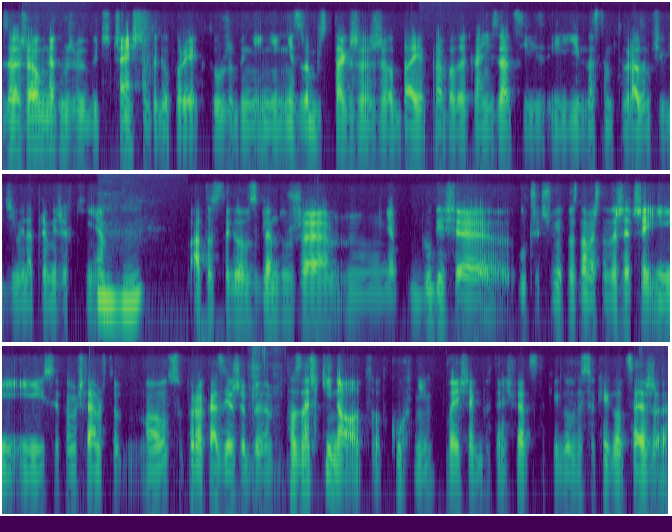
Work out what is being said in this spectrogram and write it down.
Zależało mi na tym, żeby być częścią tego projektu, żeby nie, nie, nie zrobić tak, że, że oddaję prawo do ekranizacji i, i następnym razem się widzimy na premierze w kinie. Mhm. A to z tego względu, że mm, ja lubię się uczyć, lubię poznawać nowe rzeczy i, i sobie pomyślałem, że to no, super okazja, żeby poznać kino od, od kuchni, wejść jakby w ten świat z takiego wysokiego C, że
